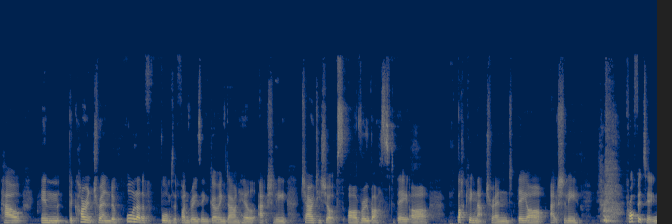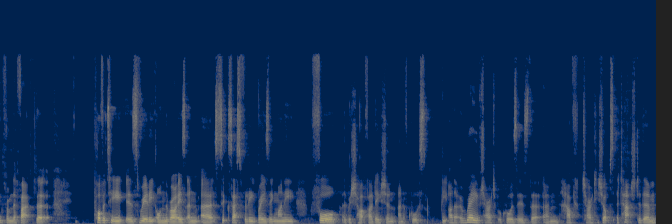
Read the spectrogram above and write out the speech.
how in the current trend of all other forms of fundraising going downhill, actually, charity shops are robust. They are bucking that trend. They are actually profiting from the fact that poverty is really on the rise and uh, successfully raising money for the British Heart Foundation and, of course, the other array of charitable causes that um, have charity shops attached to them.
